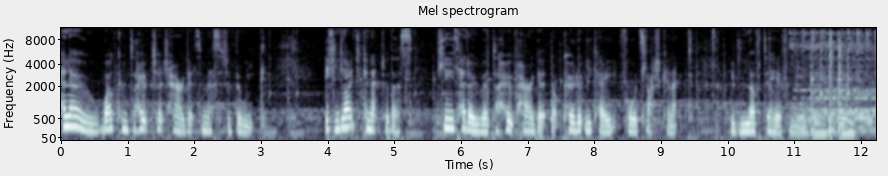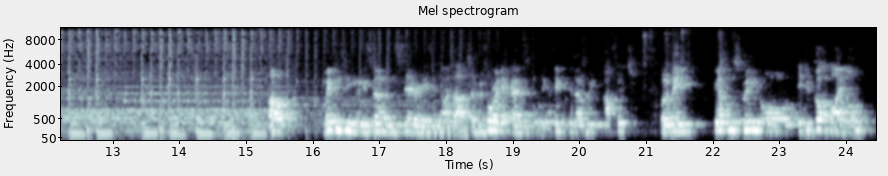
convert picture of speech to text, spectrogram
Hello, welcome to Hope Church Harrogate's Message of the Week. If you'd like to connect with us, please head over to hopeharrogate.co.uk forward slash connect. We'd love to hear from you. Uh, we're continuing a sermon series in Isaiah. So before I get going this morning, I think we're going to read a passage. Will it be, be up on the screen? Or if you've got a Bible,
